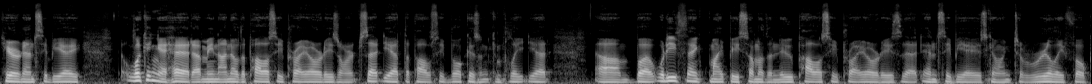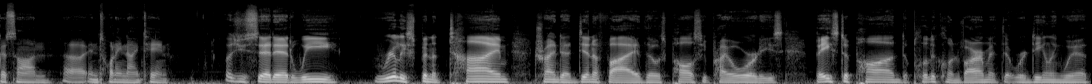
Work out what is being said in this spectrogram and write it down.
here at NCBA. Looking ahead, I mean, I know the policy priorities aren't set yet, the policy book isn't complete yet, um, but what do you think might be some of the new policy priorities that NCBA is going to really focus on uh, in 2019? As you said, Ed, we really spend a time trying to identify those policy priorities based upon the political environment that we're dealing with,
